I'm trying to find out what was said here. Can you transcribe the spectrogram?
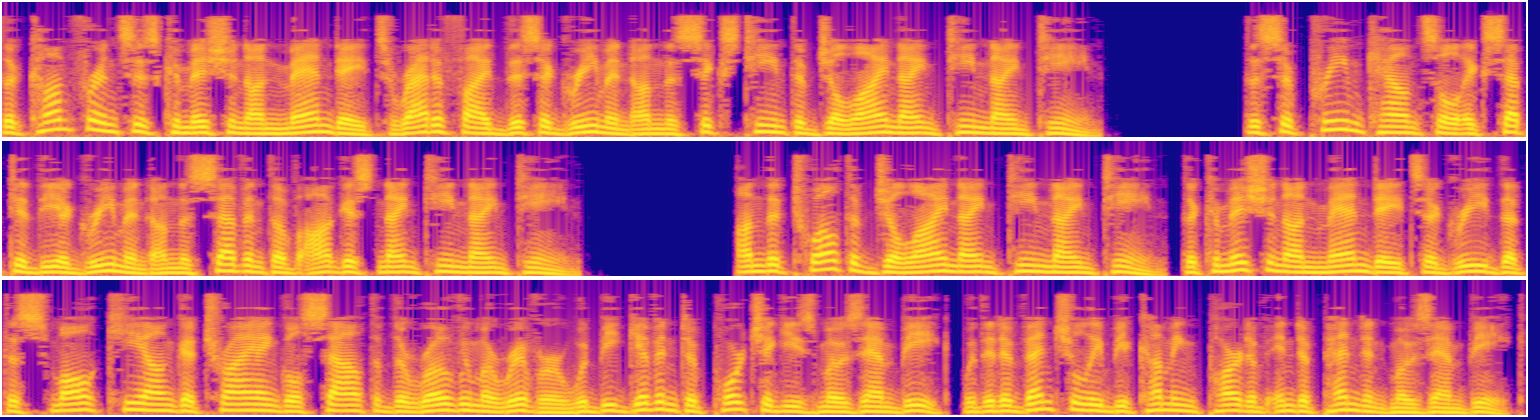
The conference's Commission on Mandates ratified this agreement on 16 July 1919. The Supreme Council accepted the agreement on 7 August 1919. On 12 July 1919, the Commission on Mandates agreed that the small Kionga Triangle south of the Rovuma River would be given to Portuguese Mozambique, with it eventually becoming part of independent Mozambique.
